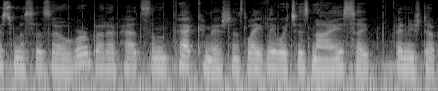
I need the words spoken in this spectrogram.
Christmas is over, but I've had some pet commissions lately, which is nice. I finished up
